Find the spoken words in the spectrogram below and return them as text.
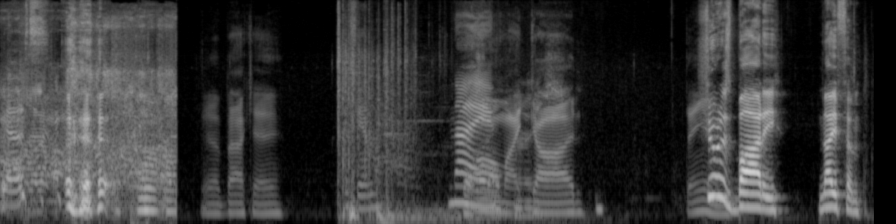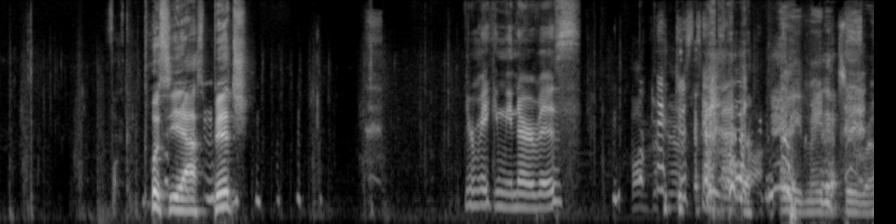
yes. Yeah, back A. I see him. Nice. Oh my Nice. god. Damn. Shoot his body. Knife him. Fucking pussy ass bitch. You're making me nervous. Just say that. We made it too, bro.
